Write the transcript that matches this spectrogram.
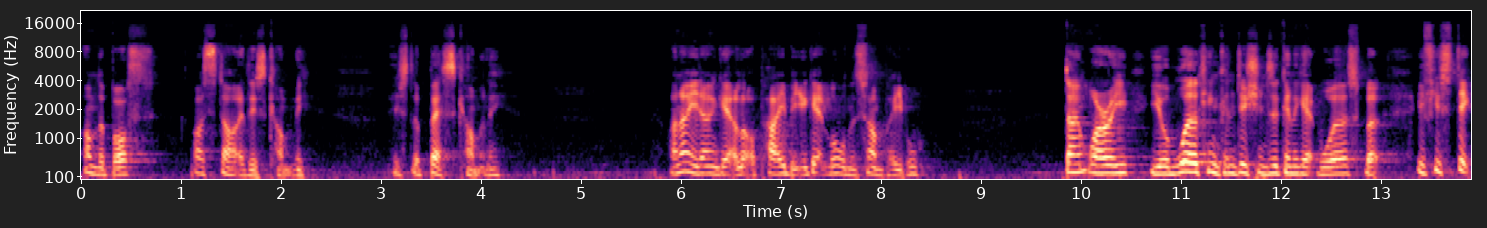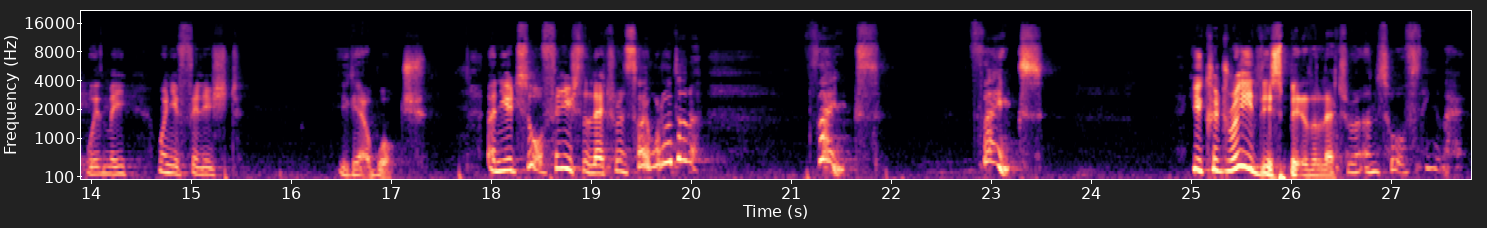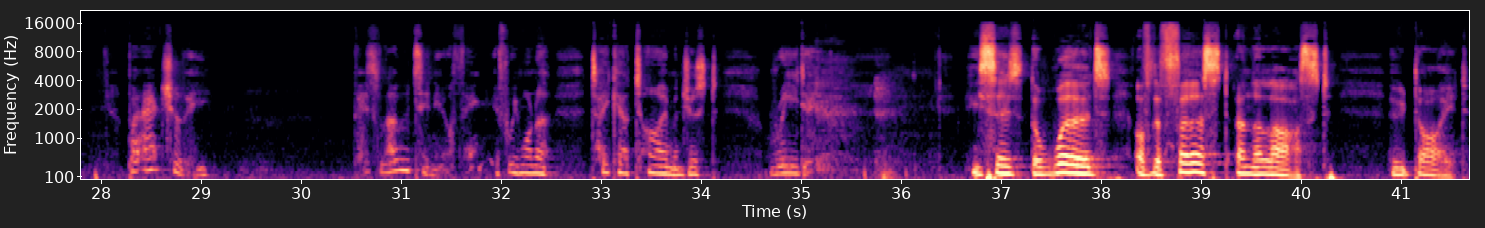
I'm the boss. I started this company. It's the best company. I know you don't get a lot of pay, but you get more than some people. Don't worry, your working conditions are going to get worse, but if you stick with me, when you're finished, you get a watch. And you'd sort of finish the letter and say, Well, I don't know. Thanks. Thanks. You could read this bit of the letter and sort of think that. But actually, there's loads in it, I think, if we want to take our time and just read it he says, the words of the first and the last who died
